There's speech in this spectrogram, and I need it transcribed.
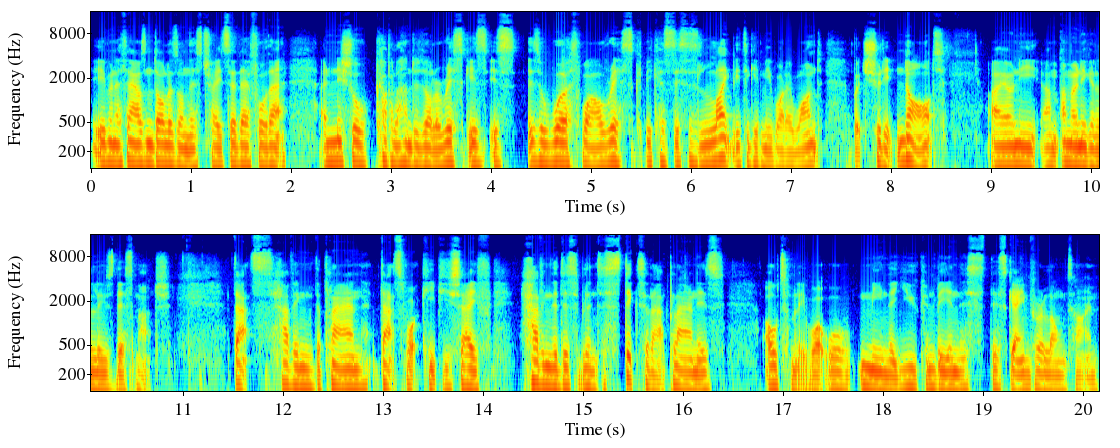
even a thousand dollars on this trade. So therefore, that initial couple of hundred dollar risk is is is a worthwhile risk because this is likely to give me what I want. But should it not, I only um, I'm only going to lose this much. that's having the plan. That's what keeps you safe. Having the discipline to stick to that plan is ultimately what will mean that you can be in this this game for a long time.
